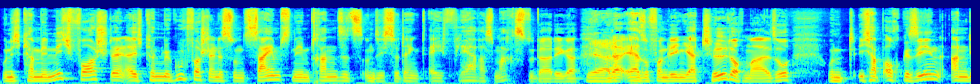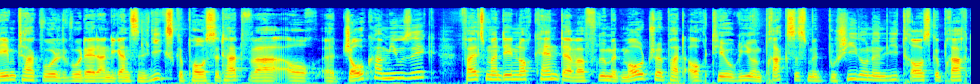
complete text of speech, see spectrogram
Und ich kann mir nicht vorstellen, also ich könnte mir gut vorstellen, dass so ein Symes neben dran sitzt und sich so denkt, ey Flair, was machst du da, Digga? Ja. Oder eher so von wegen, ja, chill doch mal so. Und ich habe auch gesehen, an dem Tag, wo, wo der dann die ganzen Leaks gepostet hat, war auch äh, Joker Music, falls man den noch kennt. Der war früher mit Motrip, hat auch Theorie und Praxis mit Bushido ein Lied rausgebracht.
